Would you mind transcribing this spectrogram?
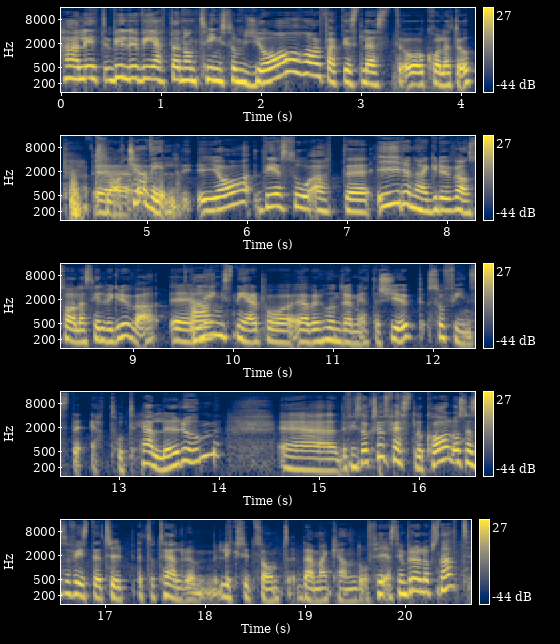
Härligt. Vill du veta någonting som jag har faktiskt läst och kollat upp? Klart jag vill. Eh, ja, det är så att eh, i den här gruvan, Sala silvergruva, eh, ja. längst ner på över 100 meters djup så finns det ett hotellrum. Det finns också en festlokal och sen så finns det typ ett hotellrum, lyxigt sånt, där man kan då fira sin bröllopsnatt.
